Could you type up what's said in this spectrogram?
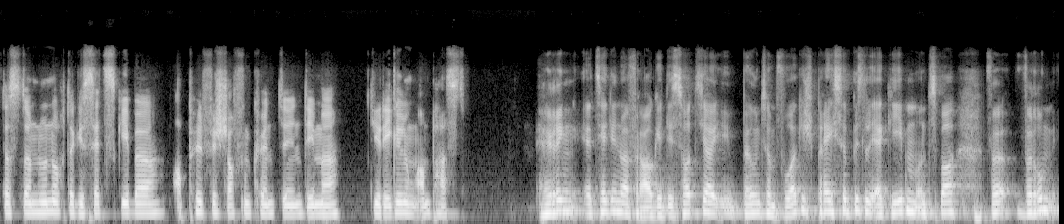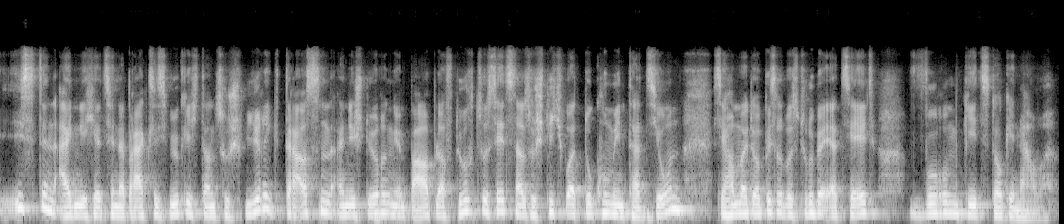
dass da nur noch der Gesetzgeber Abhilfe schaffen könnte, indem er die Regelung anpasst. Herr Ring, jetzt hätte ich noch eine Frage. Das hat sich ja bei unserem Vorgespräch so ein bisschen ergeben. Und zwar, warum ist denn eigentlich jetzt in der Praxis wirklich dann so schwierig, draußen eine Störung im Bauablauf durchzusetzen? Also Stichwort Dokumentation. Sie haben mir da ein bisschen was drüber erzählt. Worum geht es da genauer?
